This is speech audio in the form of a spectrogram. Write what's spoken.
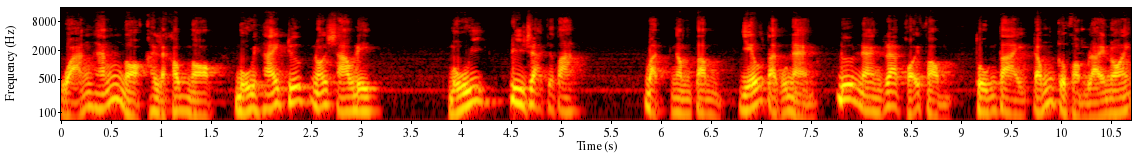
quản hắn ngọt hay là không ngọt, mũi hái trước nói sao đi. Mũi đi ra cho ta. Bạch ngâm tâm, déo tay của nàng, đưa nàng ra khỏi phòng, thuận tay đóng cửa phòng lại nói,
